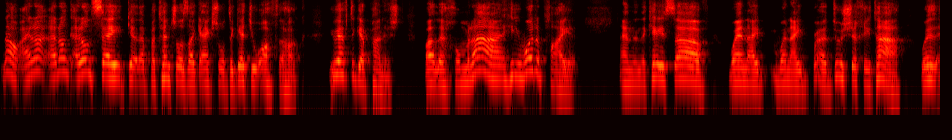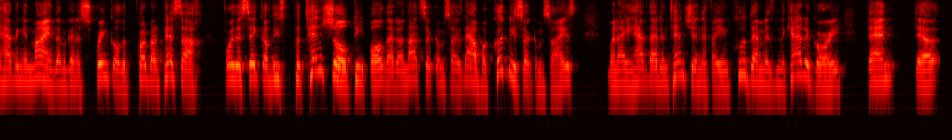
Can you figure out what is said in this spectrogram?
No, I don't, I don't, I don't say get that potential is like actual to get you off the hook. You have to get punished. But lechumra, he would apply it. And in the case of when I when I uh, do shechita, with having in mind I'm going to sprinkle the korban pesach for the sake of these potential people that are not circumcised now but could be circumcised. When I have that intention, if I include them in the category, then the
